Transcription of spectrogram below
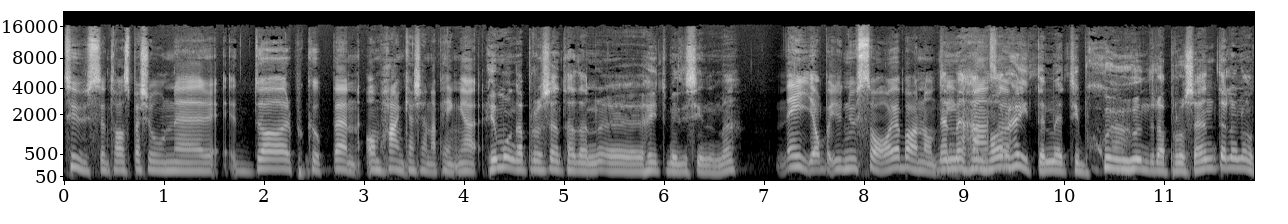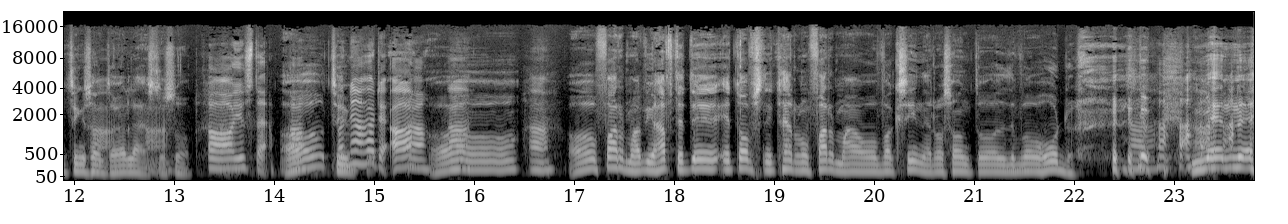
tusentals personer dör på kuppen om han kan tjäna pengar. Hur många procent hade han eh, höjt medicinen med? Nej, jag, nu sa jag bara någonting. Nej men han Alltså, har höjt den med typ 700 procent eller någonting sånt har jag läst och så. Ja, just det. Ja, Har typ. ni hört det? Ja. Ja, Ja. ja. farma. Vi har haft ett, ett avsnitt här om farma och vacciner och sånt och det var hård. Men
